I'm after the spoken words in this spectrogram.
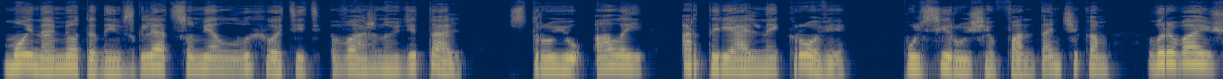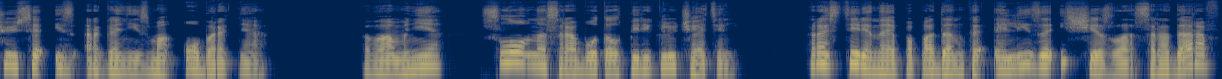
Мой наметанный взгляд сумел выхватить важную деталь – струю алой артериальной крови, пульсирующим фонтанчиком, вырывающуюся из организма оборотня. Во мне словно сработал переключатель. Растерянная попаданка Элиза исчезла с радаров,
